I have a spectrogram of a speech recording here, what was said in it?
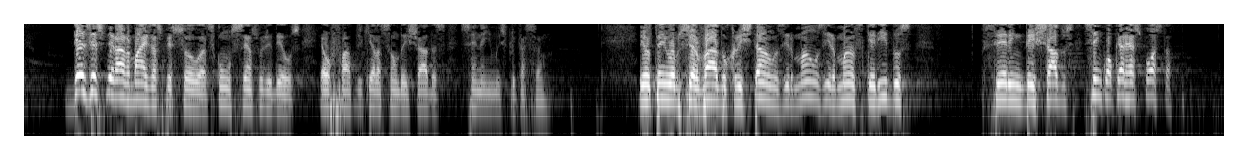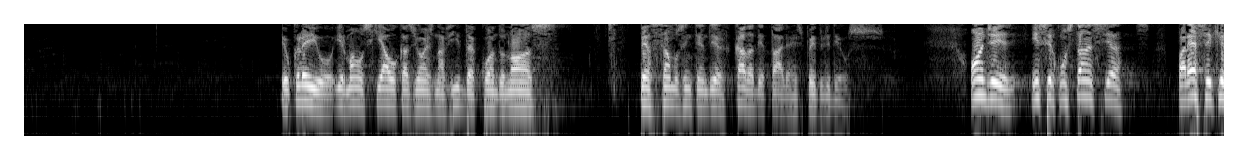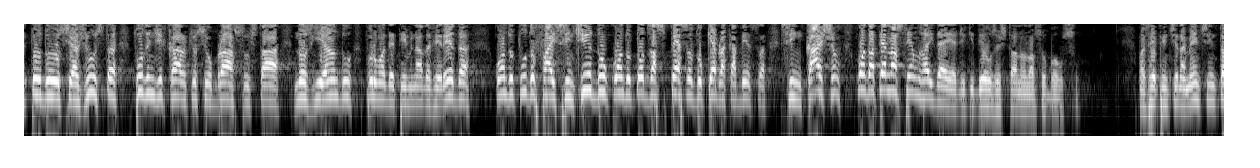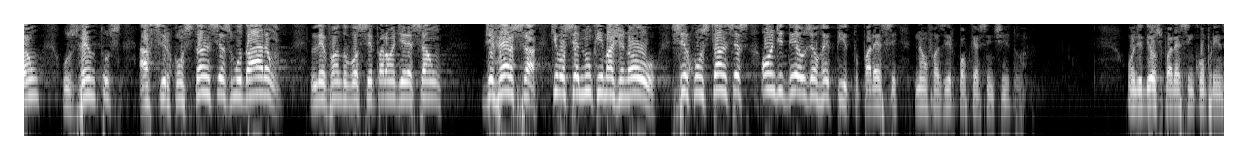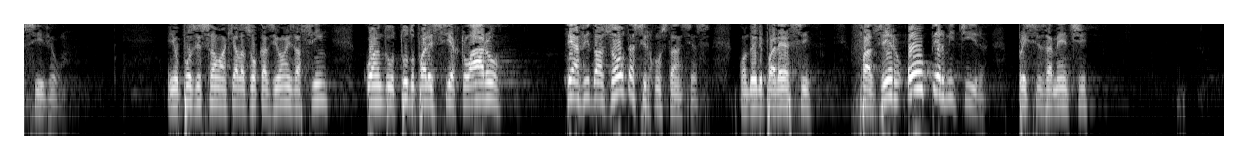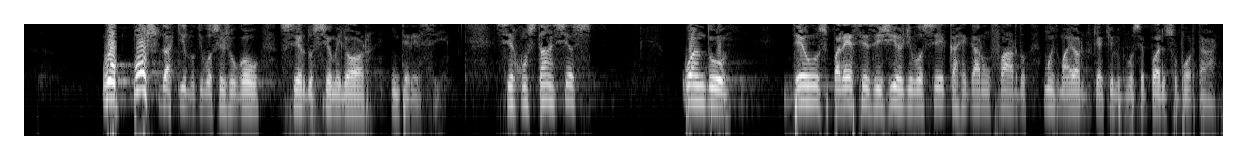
desesperar mais as pessoas com o senso de Deus é o fato de que elas são deixadas sem nenhuma explicação. Eu tenho observado cristãos, irmãos e irmãs queridos, serem deixados sem qualquer resposta. Eu creio, irmãos, que há ocasiões na vida quando nós pensamos entender cada detalhe a respeito de Deus. Onde, em circunstâncias Parece que tudo se ajusta, tudo indica que o seu braço está nos guiando por uma determinada vereda, quando tudo faz sentido, quando todas as peças do quebra-cabeça se encaixam, quando até nós temos a ideia de que Deus está no nosso bolso. Mas repentinamente, então, os ventos, as circunstâncias mudaram, levando você para uma direção diversa que você nunca imaginou, circunstâncias onde Deus, eu repito, parece não fazer qualquer sentido onde Deus parece incompreensível. Em oposição àquelas ocasiões assim, quando tudo parecia claro, tem havido as outras circunstâncias, quando ele parece fazer ou permitir precisamente o oposto daquilo que você julgou ser do seu melhor interesse. Circunstâncias quando Deus parece exigir de você carregar um fardo muito maior do que aquilo que você pode suportar.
